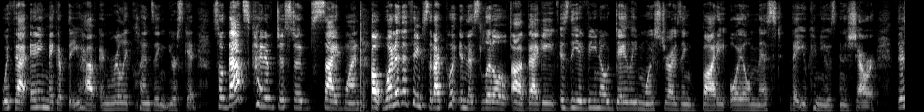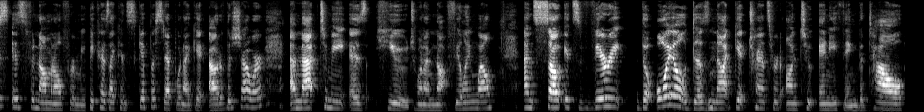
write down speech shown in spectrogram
with that any makeup that you have and really cleansing your skin. So that's kind of just a side one. Oh, one of the things that I put in this little uh, baggie is the Aveeno Daily Moisturizing Body Oil Mist that you can use in the shower. This is phenomenal for me because I can skip a step when I get out of the shower. And that to me is huge when I'm not feeling well. And so it's very the oil does not get transferred onto anything the towel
